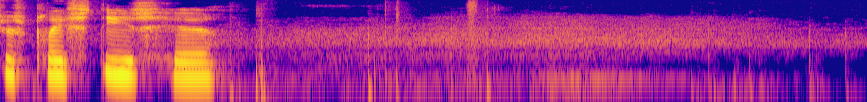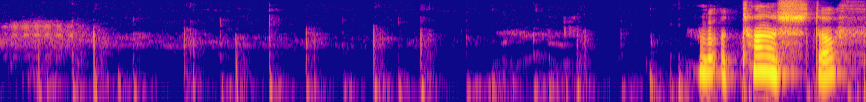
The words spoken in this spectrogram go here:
just place these here. Got a ton of stuff.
